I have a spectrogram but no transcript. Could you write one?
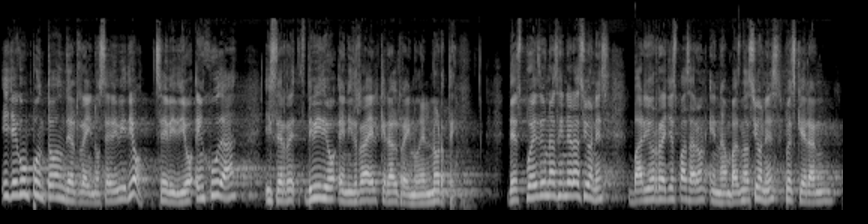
Y llegó un punto donde el reino se dividió. Se dividió en Judá y se dividió en Israel, que era el reino del norte. Después de unas generaciones, varios reyes pasaron en ambas naciones, pues que eran,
